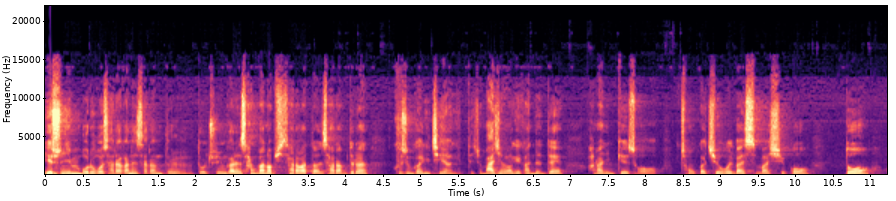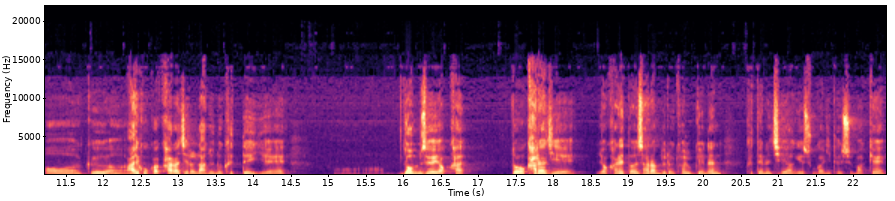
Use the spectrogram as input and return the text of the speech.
예수님 모르고 살아가는 사람들, 또 주님과는 상관없이 살아갔던 사람들은 그 순간이 재앙의 때죠. 마지막에 갔는데 하나님께서 천국과 지옥을 말씀하시고 또어그 알곡과 가라지를 나누는 그때에 어, 염소의 역할 또 가라지의 역할했던 사람들은 결국에는 그때는 재앙의 순간이 될 수밖에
